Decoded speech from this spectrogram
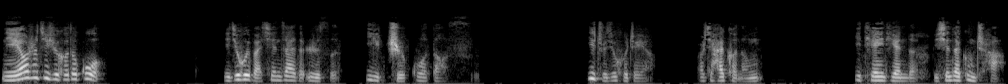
你要是继续和他过，你就会把现在的日子一直过到死，一直就会这样，而且还可能一天一天的比现在更差，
